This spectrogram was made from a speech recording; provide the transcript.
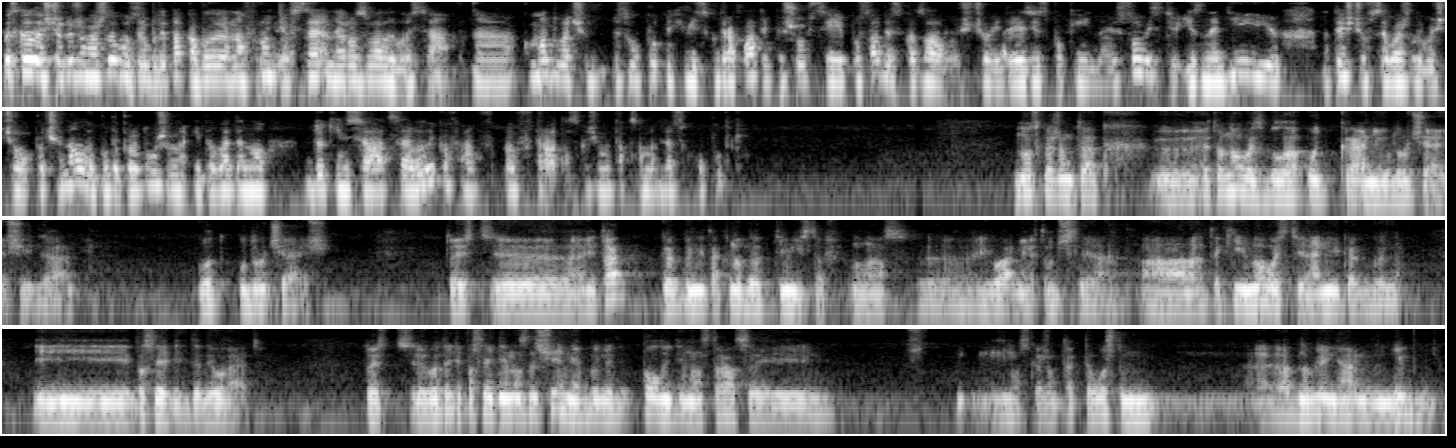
Ви сказали, що дуже важливо зробити так, аби на фронті все не розвалилося. Е, Командувач сухопутних військ Драпати пішов з цієї посади, сказав, що йде зі спокійною совістю і з надією на те, що все важливе, що починали, буде продовжено і доведено до кінця. Це велика фра- втрата, скажімо так, саме для сухопутки. Ну, скажем так, э, эта новость была очень крайне удручающей для армии. Вот удручающей. То есть э, и так как бы не так много оптимистов у нас, э, и в армии в том числе, а такие новости, они как бы и последних добивают. То есть вот эти последние назначения были полной демонстрацией, ну, скажем так, того, что м, обновления армии не будет.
